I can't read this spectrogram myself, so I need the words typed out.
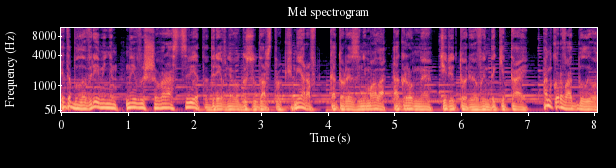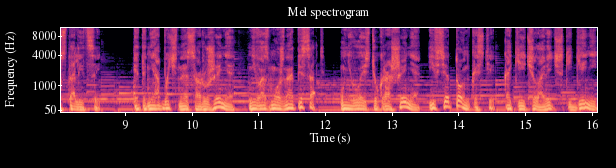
Это было временем наивысшего расцвета древнего государства Кхмеров, которое занимало огромную территорию в Индокитае. Анкорват был его столицей. Это необычное сооружение невозможно описать. У него есть украшения и все тонкости, какие человеческий гений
